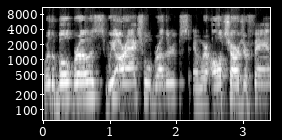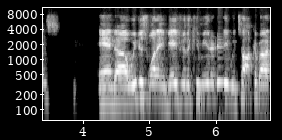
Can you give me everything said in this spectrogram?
We're the Bolt Bros. We are actual brothers, and we're all Charger fans. And uh, we just want to engage with the community. We talk about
